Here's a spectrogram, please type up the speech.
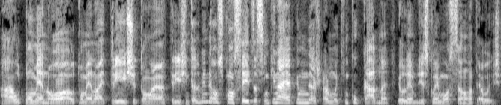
ah, o tom menor, o tom menor é triste, o tom maior é triste. Então ele me deu uns conceitos assim que na época me deixaram muito encucado, né? Eu lembro disso com emoção até hoje.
